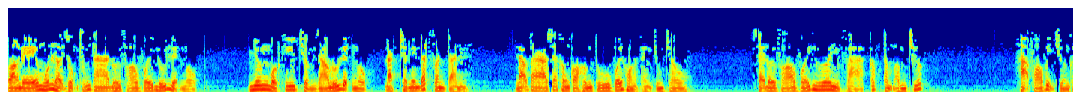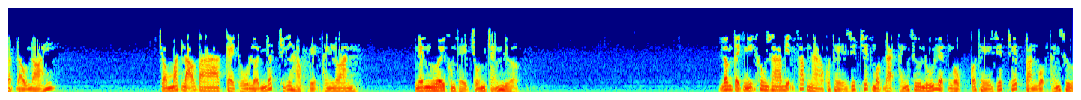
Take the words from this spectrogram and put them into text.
Hoàng đế muốn lợi dụng chúng ta đối phó với núi luyện ngục, nhưng một khi trưởng giáo núi luyện ngục đặt chân lên đất Vân Tần, lão ta sẽ không có hứng thú với Hoàng thành Trung Châu, sẽ đối phó với ngươi và cốc tâm âm trước. Hạ phó viện trưởng gật đầu nói, trong mắt lão ta kẻ thù lớn nhất chính là học viện Thanh Loan, nên ngươi không thể trốn tránh được. Lâm Tịch nghĩ không ra biện pháp nào có thể giết chết một đại thánh sư núi luyện ngục có thể giết chết toàn bộ thánh sư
